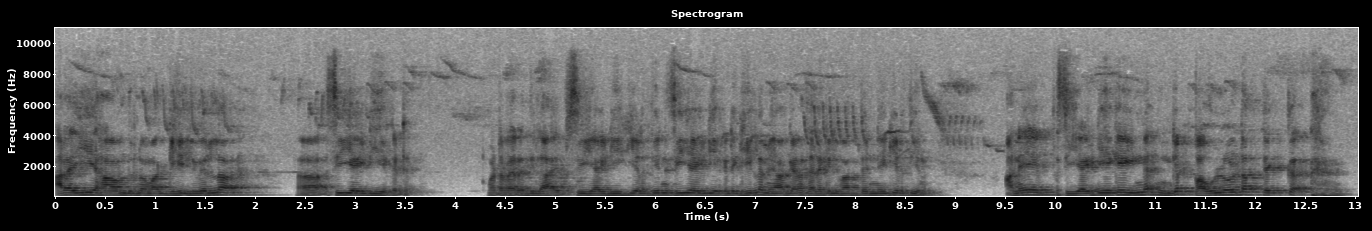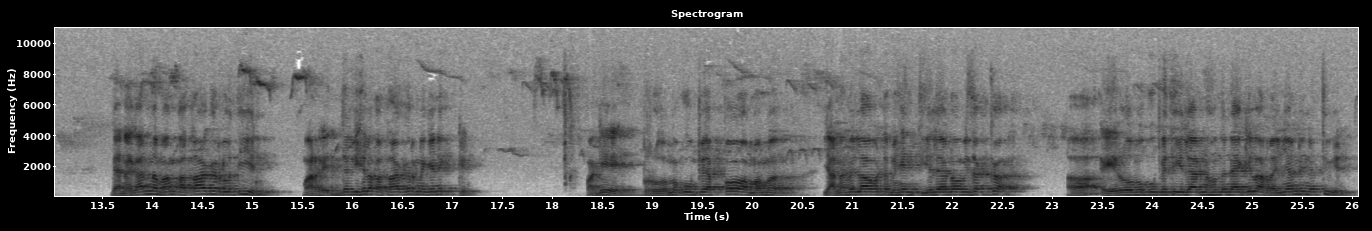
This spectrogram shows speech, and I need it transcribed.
අර ඊයේ හාමුදුරුවමක් ගිහිල්ලි වෙලා CID එකට මට වැරදිලා CID කියලා තියෙන CID එකට ගිහිල්ලා මෙයා ගැන සැලකිලිමත් වෙන්නේ කියලා තියෙනවා. අනේ CID එකේ ඉන්න උන්ගේ පවුල් වලටත් එක්ක දැනගන්න මං කතා කරලා තියෙන්නේ. මම රෙද්ද ලිහලා කතා කරන කෙනෙක් මගේ රෝම කූපයක් පවා මම යන වෙලාවට මෙහෙන් තියලා යනවා මිසක්ක ඒ රෝම කූපේ තියලා යන්න හොඳ නැහැ කියලා අරන් යන්නේ නැති වෙන්නේ.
